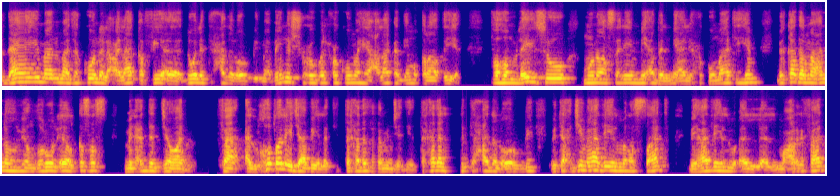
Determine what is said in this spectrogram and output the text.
دائما ما تكون العلاقة في دول الاتحاد الأوروبي ما بين الشعوب والحكومة هي علاقة ديمقراطية فهم ليسوا مناصرين 100% لحكوماتهم بقدر ما أنهم ينظرون إلى القصص من عدة جوانب. فالخطوة الإيجابية التي اتخذتها من جديد اتخذها الاتحاد الأوروبي بتحجيم هذه المنصات بهذه المعرفات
